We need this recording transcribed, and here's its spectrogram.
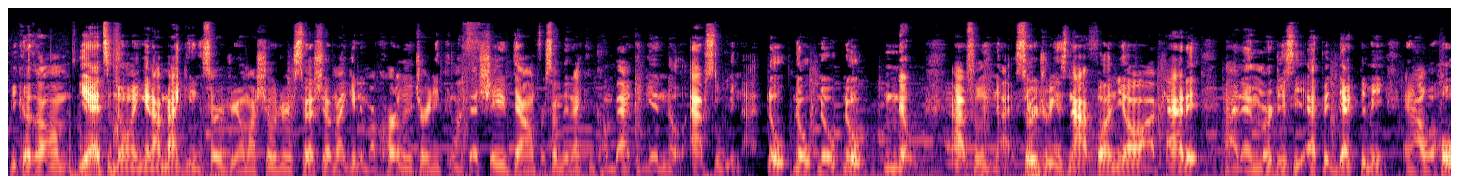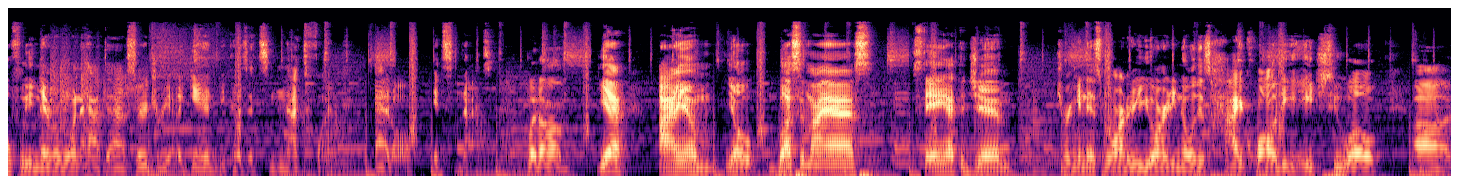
because um, yeah, it's annoying, and I'm not getting surgery on my shoulder, especially I'm not getting my cartilage or anything like that shaved down for something that can come back again. No, absolutely not. Nope, nope, nope, nope, no, absolutely not. Surgery is not fun, y'all. I've had it, had an emergency appendectomy, and I would hopefully never want to have to have surgery again because it's not fun at all. It's nuts. But um, yeah, I am, you know, busting my ass, staying at the gym, drinking this water. You already know this high quality H2O uh,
